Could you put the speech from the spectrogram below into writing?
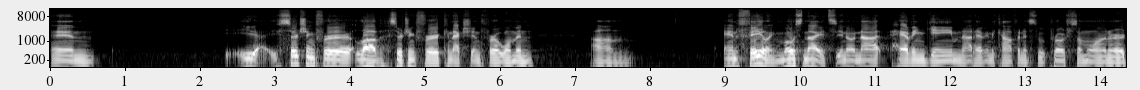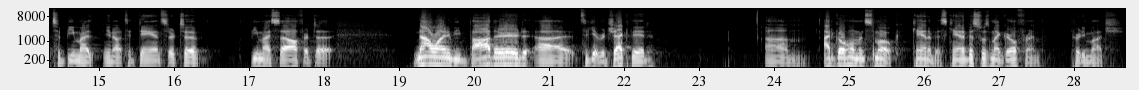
and searching for love, searching for connection for a woman, um, and failing most nights. You know, not having game, not having the confidence to approach someone or to be my, you know, to dance or to be myself or to not wanting to be bothered, uh, to get rejected. Um, I'd go home and smoke cannabis. Cannabis was my girlfriend, pretty much.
